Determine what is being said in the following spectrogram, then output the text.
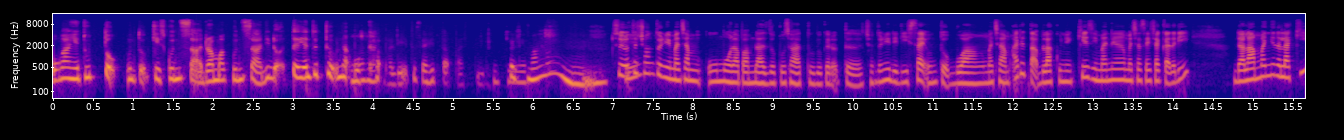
Orang yang tutup untuk kes kunsa, drama kunsa, ni doktor yang tutup nak buka Mhm. balik. Itu saya tak pasti. Okey. Hmm. So doktor contohnya macam umur 18 21 tu kan doktor. Contohnya dia decide untuk buang macam ada tak berlakunya kes di mana macam saya cakap tadi dalamannya lelaki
